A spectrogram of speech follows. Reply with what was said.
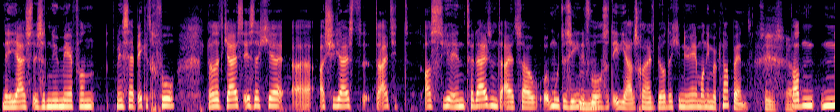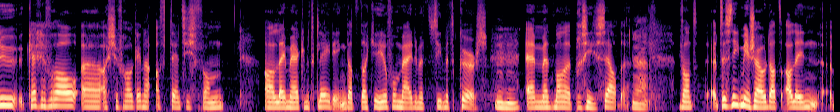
Nee, juist is het nu meer van, tenminste heb ik het gevoel, dat het juist is dat je, eh, als je juist eruit ziet als je in 2000 eruit zou moeten zien, Mhm. volgens het ideale schoonheidsbeeld, dat je nu helemaal niet meer knap bent. Precies, ja. Want nu krijg je vooral, eh, als je vooral kijkt naar advertenties van allerlei merken met kleding, dat, dat je heel veel meiden met, ziet met curves. En met mannen precies hetzelfde. Ja, Want het is niet meer zo dat alleen eh,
